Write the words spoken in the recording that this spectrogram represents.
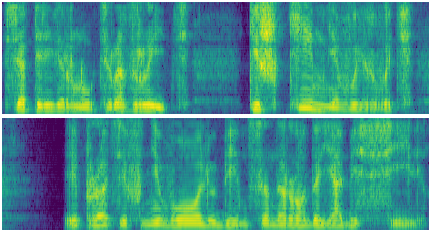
Все перевернуть, разрыть, кишки мне вырвать. И против него, любимца народа, я бессилен.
